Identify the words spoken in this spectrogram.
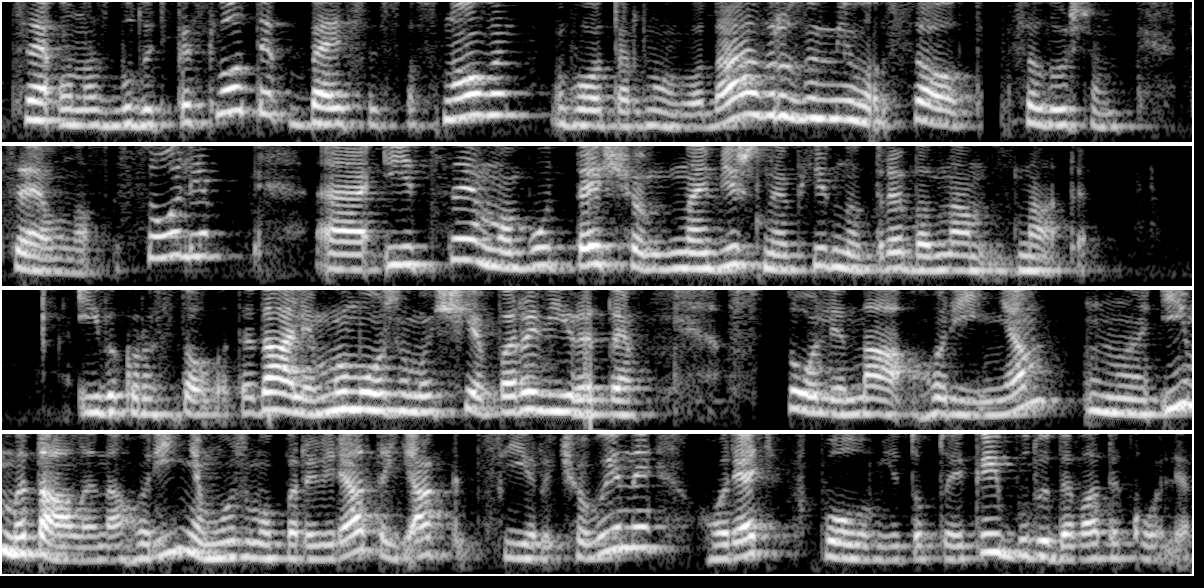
це у нас будуть кислоти, bases – основи, water, ну, вода, зрозуміло, salt solution – це у нас солі. Е, І це, мабуть, те, що найбільш необхідно треба нам знати і використовувати. Далі ми можемо ще перевірити солі на горіння і метали на горіння. Можемо перевіряти, як ці речовини горять в полум'ї, тобто який буде давати колір.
